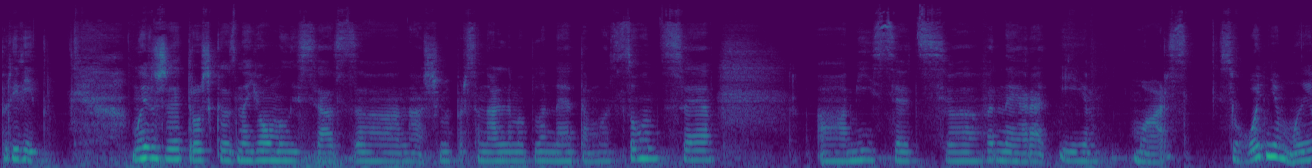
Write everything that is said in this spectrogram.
Привіт! Ми вже трошки ознайомилися з е, нашими персональними планетами Сонце, місяць, е, Венера і Марс. Сьогодні ми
